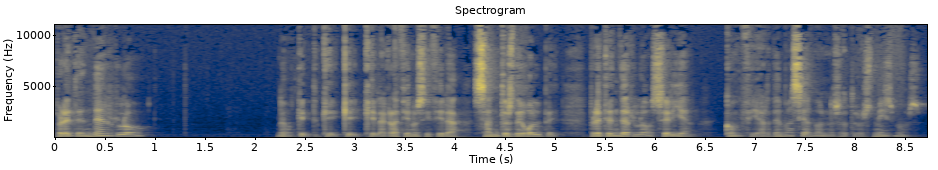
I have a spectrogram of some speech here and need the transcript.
Pretenderlo, Que, que la gracia nos hiciera santos de golpe, pretenderlo sería confiar demasiado en nosotros mismos.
